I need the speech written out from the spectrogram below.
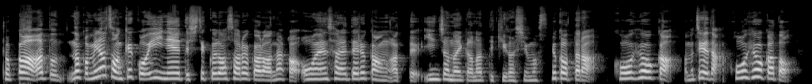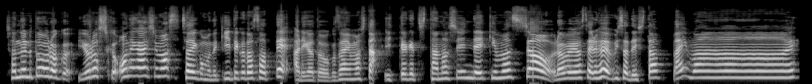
とか、あと、なんか皆さん結構いいねってしてくださるから、なんか応援されてる感あっていいんじゃないかなって気がします。よかったら、高評価、間違えた、高評価とチャンネル登録よろしくお願いします。最後まで聞いてくださってありがとうございました。1ヶ月楽しんでいきましょう。ラブヨセルフ、ミサでした。バイバーイ。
